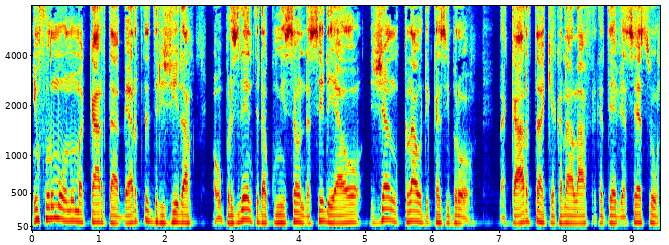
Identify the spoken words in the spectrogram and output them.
informou numa carta aberta dirigida ao presidente da comissão da CDAO, Jean-Claude Casibro. Na carta que a Canal África teve acesso,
